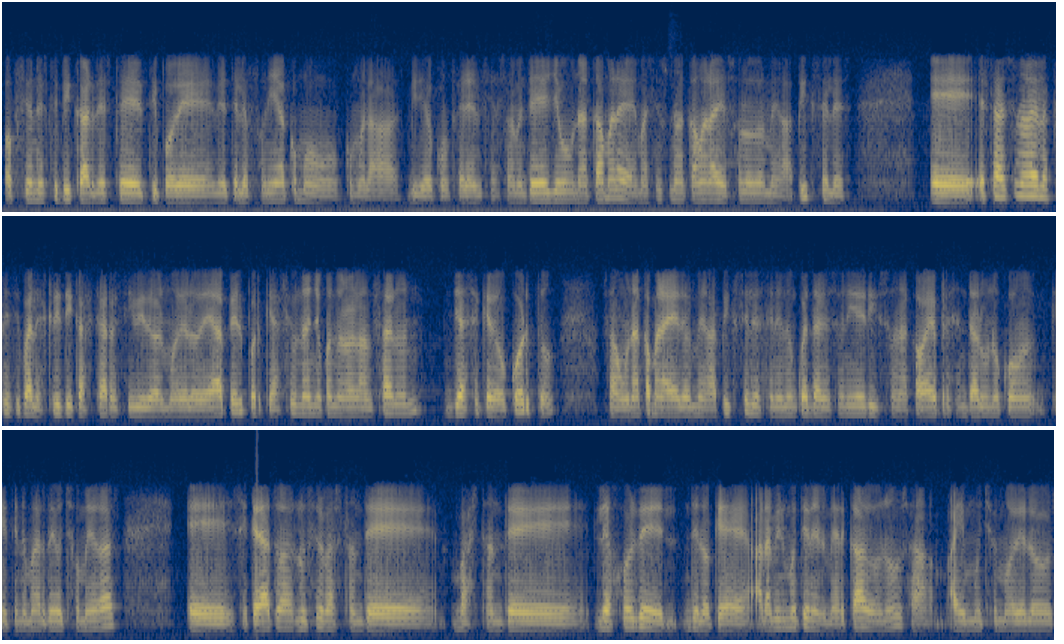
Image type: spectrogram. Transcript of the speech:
opciones típicas de este tipo de, telefonía como, como las videoconferencias. Solamente lleva una cámara y además es una cámara de solo 2 megapíxeles. Eh, esta es una de las principales críticas que ha recibido el modelo de Apple porque hace un año cuando lo lanzaron ya se quedó corto. O sea, una cámara de 2 megapíxeles, teniendo en cuenta que Sony Ericsson acaba de presentar uno con, que tiene más de 8 megas, eh, se queda a todas luces bastante bastante lejos de, lo que ahora mismo tiene el mercado, ¿no? O sea, hay muchos modelos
